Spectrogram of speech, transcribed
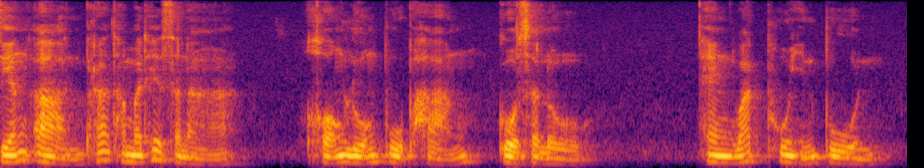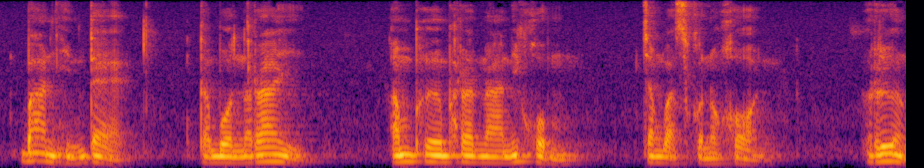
เสียงอ่านพระธรรมเทศนาของหลวงปู่ผางโกสโล แห่งวัดภูหินปูน บ้านหินแตก ตำบลไร่ อำเภอพระนานิคม จังหวัดสกลนคร เรื่อง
